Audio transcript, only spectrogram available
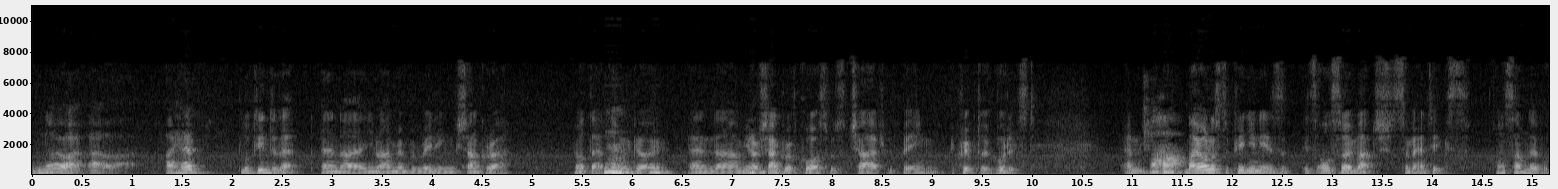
No, I, I, I have looked into that, and uh, you know I remember reading Shankara not that long mm, ago. Mm. And, um, you know, Shankara of course, was charged with being a crypto Buddhist. And uh-huh. my honest opinion is it's also much semantics on some level.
